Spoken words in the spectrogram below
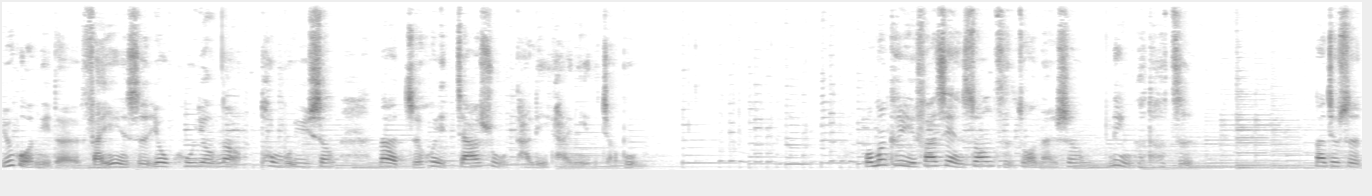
如果你的反应是又哭又闹、痛不欲生，那只会加速他离开你的脚步。我们可以发现双子座男生另一个特质，那就是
